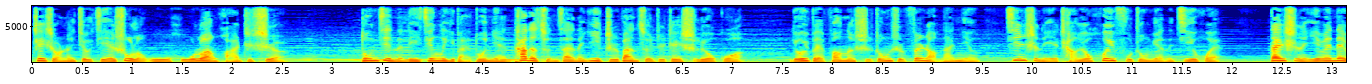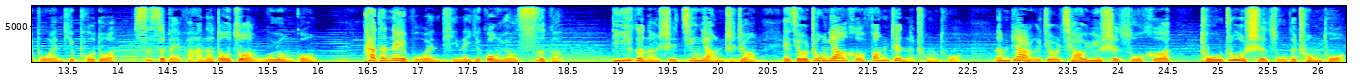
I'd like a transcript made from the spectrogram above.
这时候呢，就结束了五胡乱华之势。东晋呢，历经了一百多年，它的存在呢，一直伴随着这十六国。由于北方呢，始终是纷扰难宁。金氏呢也常有恢复中原的机会，但是呢因为内部问题颇多，四次北伐呢都做了无用功。他的内部问题呢一共有四个，第一个呢是泾阳之争，也就是中央和方阵的冲突。那么第二个就是侨寓氏族和土著氏族的冲突。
